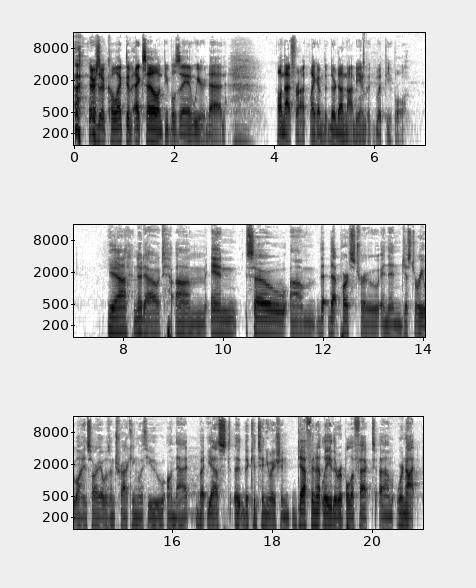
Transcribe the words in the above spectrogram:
there's a collective exhale and people saying we are done on that front. Like I'm, they're done not being with, with people. Yeah, no doubt. Um, and so um, th- that part's true. And then just to rewind, sorry, I wasn't tracking with you on that. But yes, the continuation, definitely the ripple effect. Um, we're not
